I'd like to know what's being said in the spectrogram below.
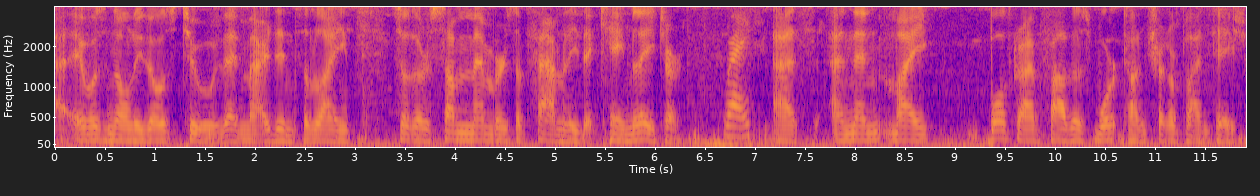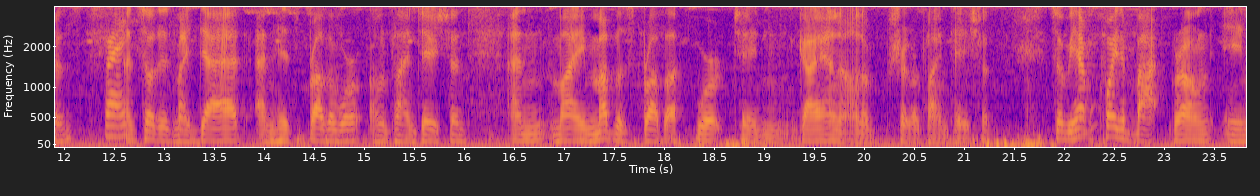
Uh, it wasn't only those two then married into the line. So there were some members of family that came later Right. as and then my both grandfathers worked on sugar plantations Right. and so did my dad and his brother worked on a plantation and my mother's brother worked in Guyana on a sugar plantation so we have quite a background in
